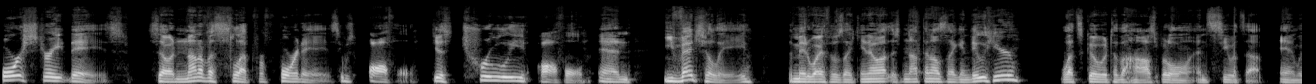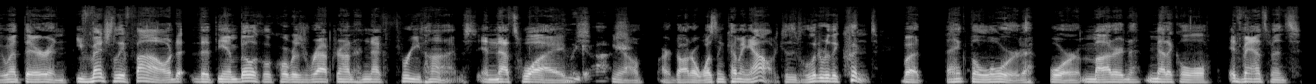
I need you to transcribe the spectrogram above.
four straight days. So none of us slept for four days. It was awful, just truly awful. And eventually the midwife was like, you know what? There's nothing else I can do here let's go to the hospital and see what's up. And we went there and eventually found that the umbilical cord was wrapped around her neck three times. And that's why, oh you know, our daughter wasn't coming out because it literally couldn't. But thank the Lord for modern medical advancements.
